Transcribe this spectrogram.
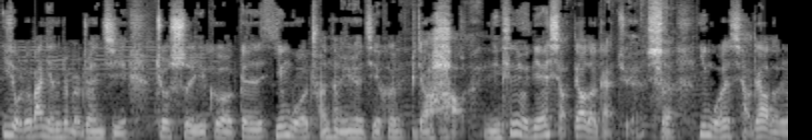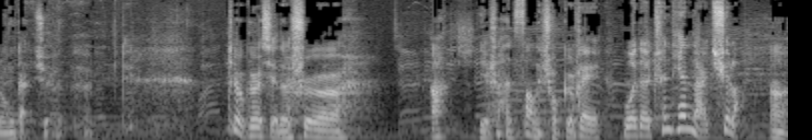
一九六八年的这本专辑，就是一个跟英国传统音乐结合比较好的，你听有一点小调的感觉，是英国小调的这种感觉。对，这首歌写的是啊，也是很丧的一首歌。，对，我的春天哪儿去了？嗯。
